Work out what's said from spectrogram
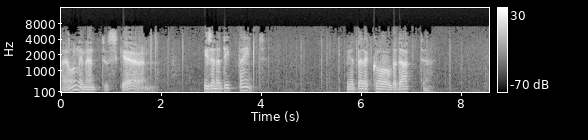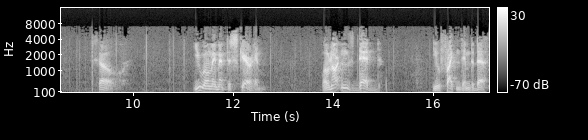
I only meant to scare him. He's in a deep faint. We had better call the doctor. So, you only meant to scare him. Well, Norton's dead. You frightened him to death.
